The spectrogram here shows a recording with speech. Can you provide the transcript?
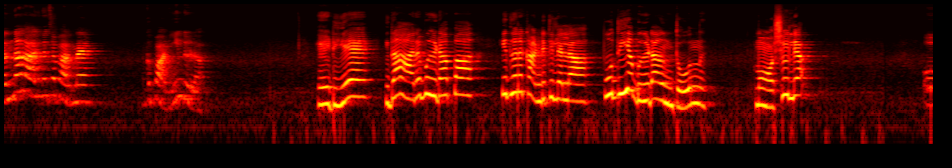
എന്താ കാര്യം വെച്ചാ പറഞ്ഞേ. നമുക്ക് എടിയേ ഇതാര വീടാപ്പാ? ഇതുവരെ കണ്ടിട്ടില്ലല്ല. പുതിയ വീടാന്ന് തോന്നുന്നു. മോശമില്ല. ഓ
